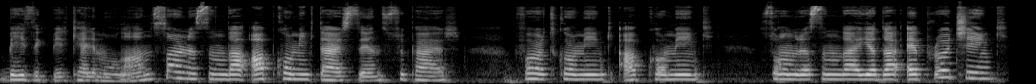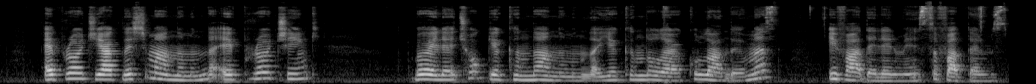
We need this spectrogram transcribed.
Basic bir kelime olan. Sonrasında upcoming dersin. Süper. Forthcoming, upcoming. Sonrasında ya da approaching Approach yaklaşım anlamında approaching böyle çok yakında anlamında yakında olarak kullandığımız ifadelerimiz, sıfatlarımız.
